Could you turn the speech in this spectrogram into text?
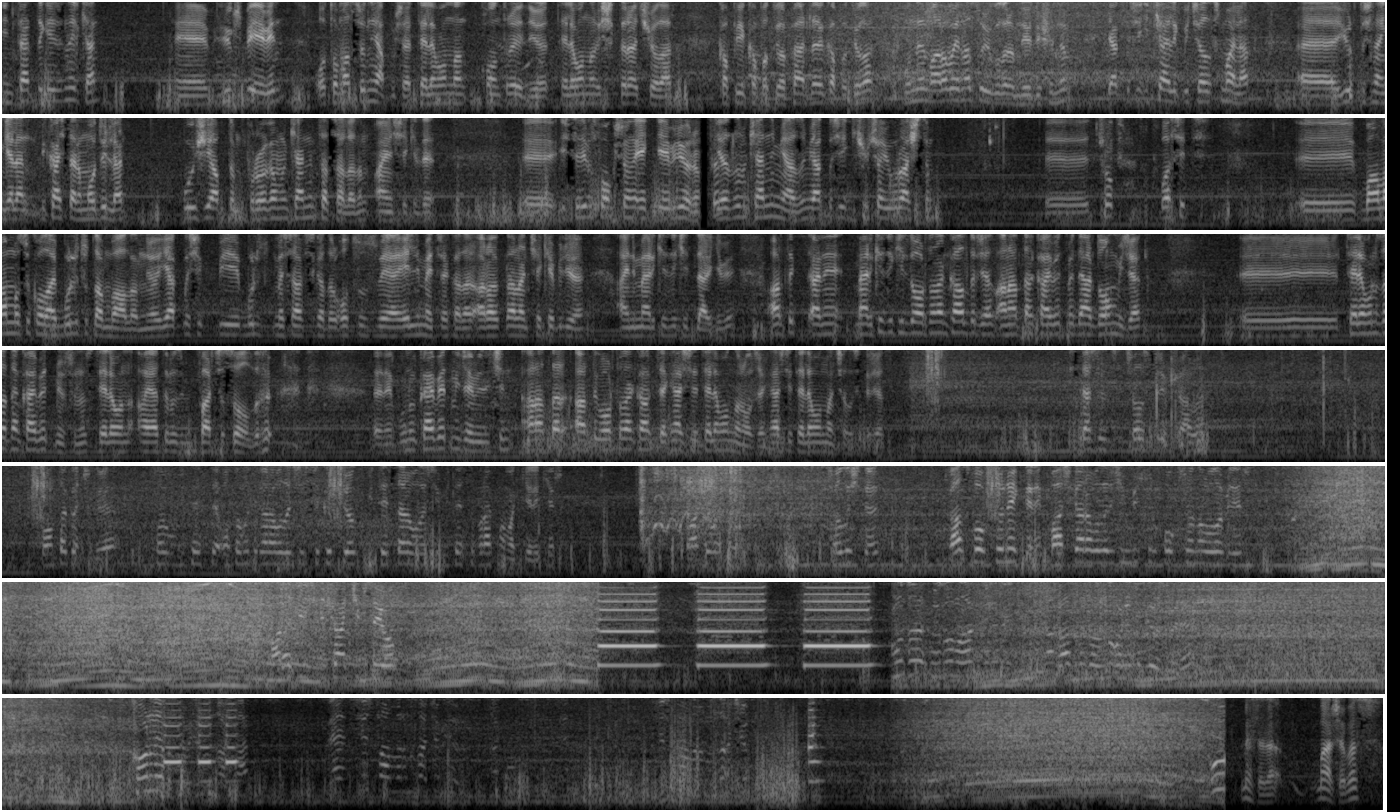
internette gezinirken e, lüks bir evin otomasyonu yapmışlar. Telefondan kontrol ediyor. Telefondan ışıkları açıyorlar. Kapıyı kapatıyor, perdeleri kapatıyorlar. Bunu dedim arabaya nasıl uygularım diye düşündüm. Yaklaşık iki aylık bir çalışmayla e, yurt dışından gelen birkaç tane modülle bu işi yaptım. Programını kendim tasarladım aynı şekilde. E, istediğim fonksiyonu ekleyebiliyorum. Yazılımı kendim yazdım. Yaklaşık 2-3 ay uğraştım. E, çok basit e, bağlanması kolay. Bluetooth'tan bağlanıyor. Yaklaşık bir Bluetooth mesafesi kadar 30 veya 50 metre kadar aralıklarla çekebiliyor. Aynı merkezi kilitler gibi. Artık hani merkezi kilidi ortadan kaldıracağız. Anahtar kaybetme derdi olmayacak. E, telefonu zaten kaybetmiyorsunuz. Telefon hayatımızın bir parçası oldu. yani bunu kaybetmeyeceğimiz için anahtar artık ortadan kalkacak. Her şey telefonla olacak. Her şeyi telefonla çalıştıracağız. İsterseniz çalıştırayım şu anda kontak açılıyor. Tabi bu viteste otomatik arabalar için sıkıntı yok. Vitesli arabalar için viteste bırakmamak gerekir. Başa başa çalıştı. Gaz fonksiyonu ekledik. Başka arabalar için bir sürü fonksiyonlar olabilir. Aracın içinde şu an kimse yok. Burada uygulamalar görebilirsiniz. Gaz pedalını oynatabiliyoruz böyle. Basabiliyoruz oradan. Sis farlarımızı açabiliyoruz. Sis farlarımızı açıp Mesela marşa bas.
